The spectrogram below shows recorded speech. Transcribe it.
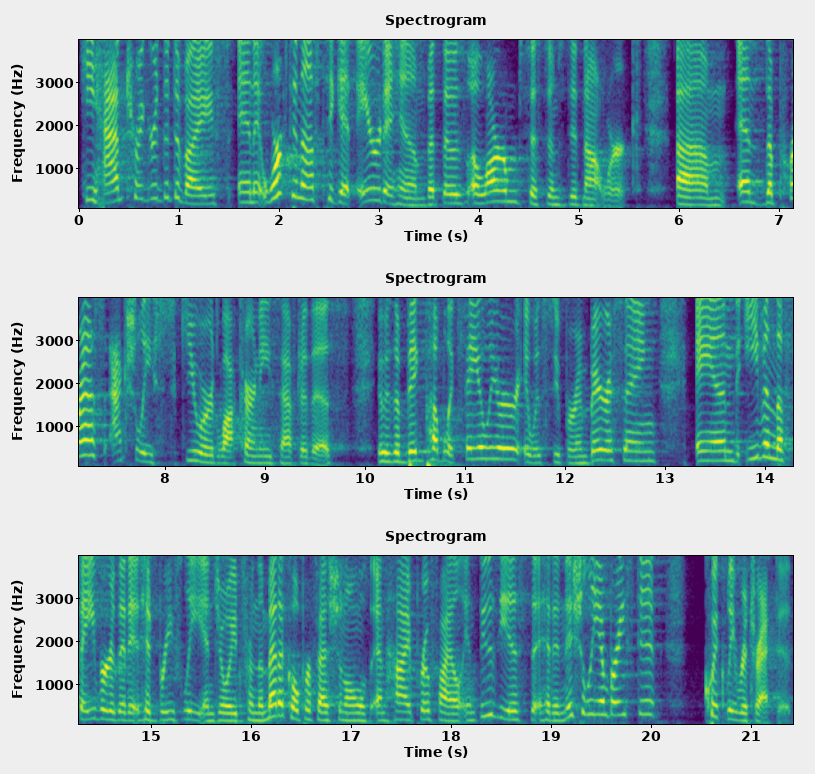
he had triggered the device and it worked enough to get air to him but those alarm systems did not work um, and the press actually skewered la Karnice after this it was a big public failure. It was super embarrassing. And even the favor that it had briefly enjoyed from the medical professionals and high profile enthusiasts that had initially embraced it quickly retracted.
